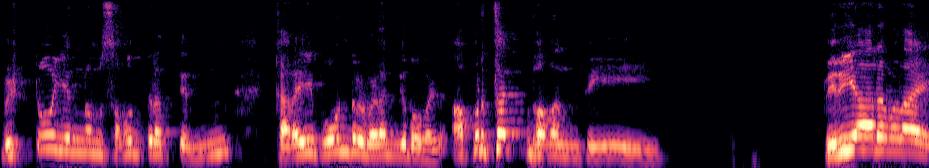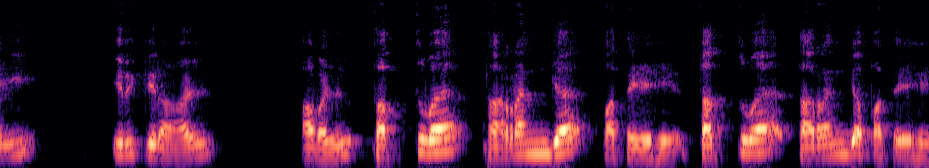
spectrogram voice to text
விஷ்ணு என்னும் சமுத்திரத்தின் கரை போன்று விளங்குபவள் அபிருத்தக் பவந்தி. பிரியாதவளாய் இருக்கிறாள். அவள் தத்துவ தரங்க பதேகே தத்துவ தரங்க பதேகே.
